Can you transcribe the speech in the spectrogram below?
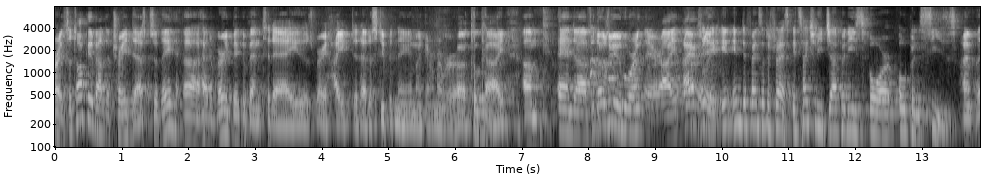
All right, so talking about the trade desk, so they uh, had a very big event today. It was very hyped. It had a stupid name, I can't remember, uh, Kokai. Um, and uh, for those of you who weren't there, I, I actually. in, in defense of the press, it's actually Japanese for open seas. I'm, uh,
